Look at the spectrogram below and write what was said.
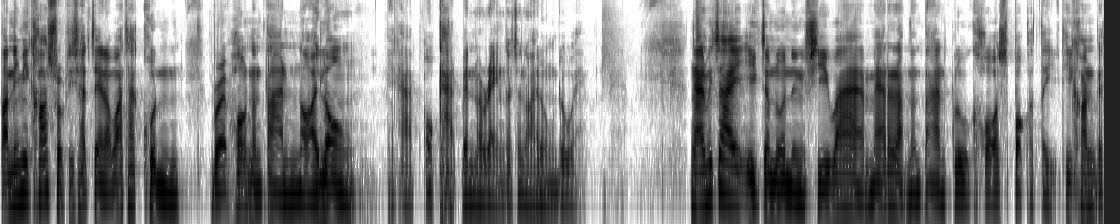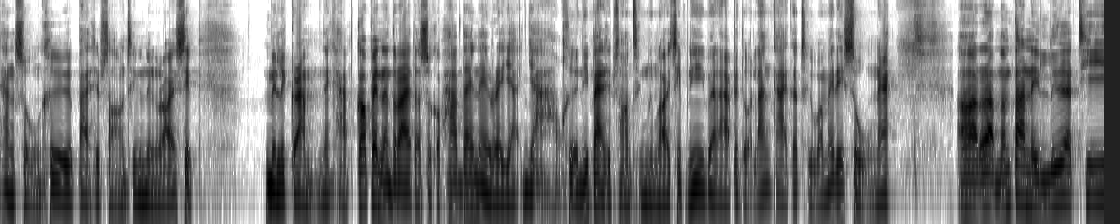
ตอนนี้มีข้อสรุปที่ชัดเจนแล้วว่าถ้าคุณบริโภคน้ำตาลน้อยลงนะครับโอกาสเป็นมะเร็งก็จะน้อยลงด้วย งานวิจัยอีกจำนวนหนึ่งชี้ว่าแม้ระดับน้ำตาลกลูโคสปกติที่ค่อนไปทางสูงคือ 82ถึง110 มิลลิกรัมนะครับก็เป็นอันตรายต่อสุขภาพได้ในระยะยาว คืออันนี้ 82ถึง110 นี่เวลาไปตรวจร่างกายก็ถือว่าไม่ได้สูงนะระดับน้ำตาลในเลือดที่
